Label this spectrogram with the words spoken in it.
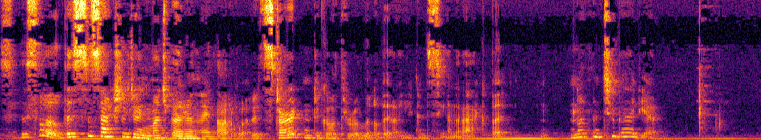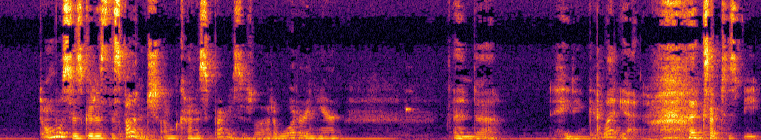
So this, uh, this is actually doing much better than I thought it would. It's starting to go through a little bit, you can see on the back, but nothing too bad yet. Almost as good as the sponge. I'm kind of surprised. There's a lot of water in here. And uh, he didn't get wet yet, except his feet.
